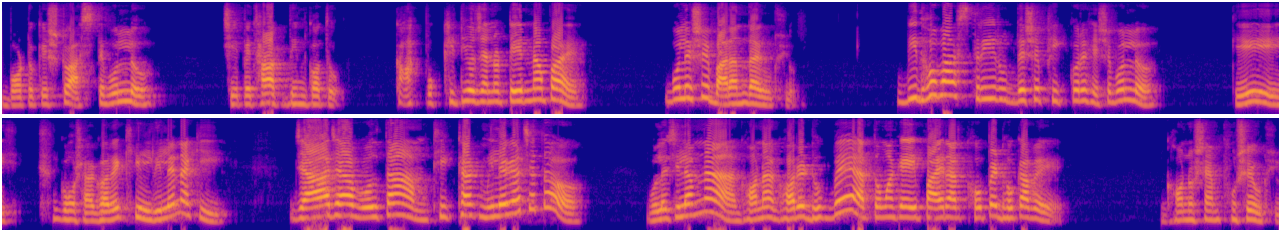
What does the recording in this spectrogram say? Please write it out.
বটকেষ্ট আসতে বলল চেপে থাক দিন কত। কাক পক্ষীটিও যেন টের না পায় বলে সে বারান্দায় উঠল। বিধবা স্ত্রীর উদ্দেশ্যে ফিক করে হেসে বলল, কে? গোসা ঘরে খিল দিলে নাকি? যা যা বলতাম ঠিকঠাক মিলে গেছে তো। বলেছিলাম না, ঘনা ঘরে ঢুকবে আর তোমাকে এই পায়রার খোপে ঢোকাবে। ঘনশ্যাম ফুঁসে উঠল,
